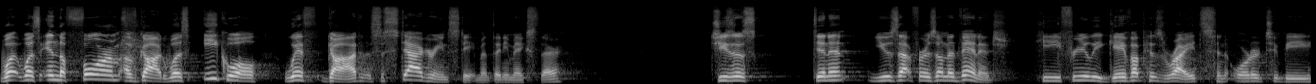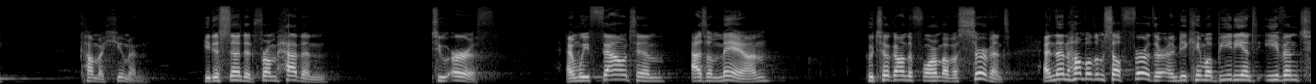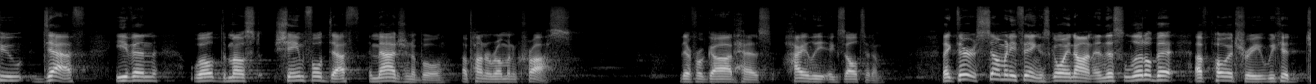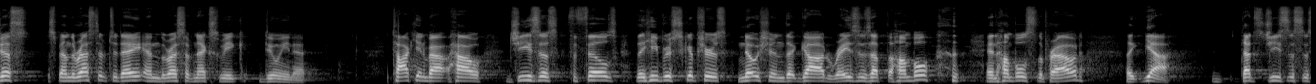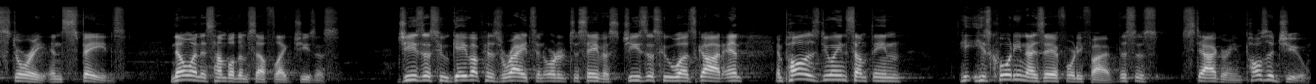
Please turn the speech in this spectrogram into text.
what was in the form of God, was equal with God. It's a staggering statement that he makes there. Jesus didn't use that for his own advantage. He freely gave up his rights in order to become a human. He descended from heaven to earth, and we found him as a man who took on the form of a servant and then humbled himself further and became obedient even to death, even, well, the most shameful death imaginable upon a Roman cross. Therefore, God has highly exalted him. Like, there are so many things going on. In this little bit of poetry, we could just spend the rest of today and the rest of next week doing it. Talking about how Jesus fulfills the Hebrew Scriptures notion that God raises up the humble and humbles the proud. Like, yeah, that's Jesus' story in spades. No one has humbled himself like Jesus. Jesus, who gave up his rights in order to save us. Jesus, who was God. And, and Paul is doing something he, he's quoting Isaiah 45. This is staggering. Paul's a Jew.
